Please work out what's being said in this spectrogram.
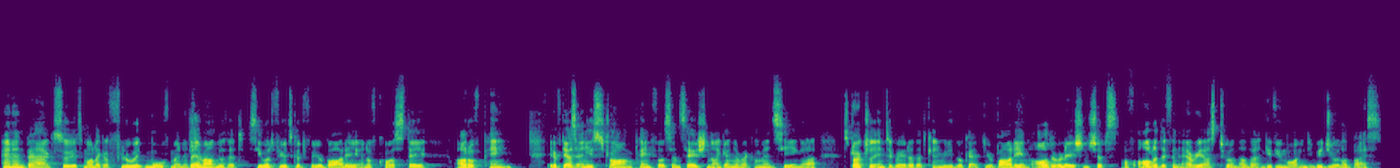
and then back. So it's more like a fluid movement and play around with it. See what feels good for your body. And of course, stay out of pain. If there's any strong painful sensation, again, I recommend seeing a structural integrator that can really look at your body and all the relationships of all the different areas to another and give you more individual advice.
